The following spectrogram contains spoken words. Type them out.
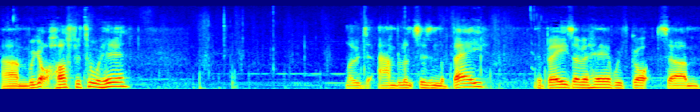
Um, we got a hospital here. Loads of ambulances in the bay. The bay's over here. We've got um,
